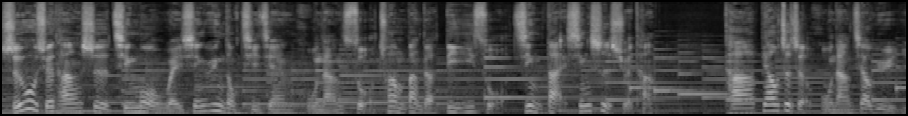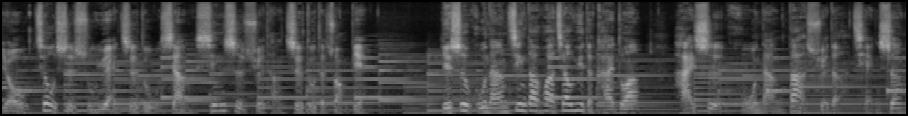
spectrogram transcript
食物学堂是清末维新运动期间湖南所创办的第一所近代新式学堂，它标志着湖南教育由旧式书院制度向新式学堂制度的转变，也是湖南近代化教育的开端，还是湖南大学的前身。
